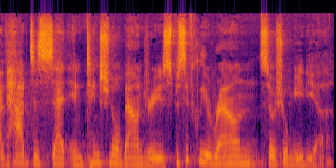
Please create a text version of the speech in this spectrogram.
have had to set intentional boundaries, specifically around social media.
